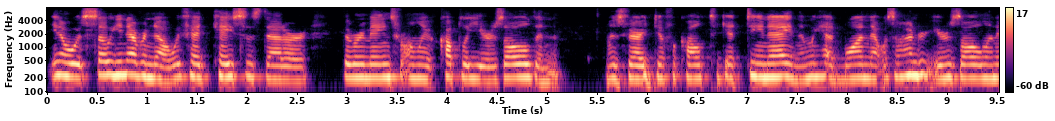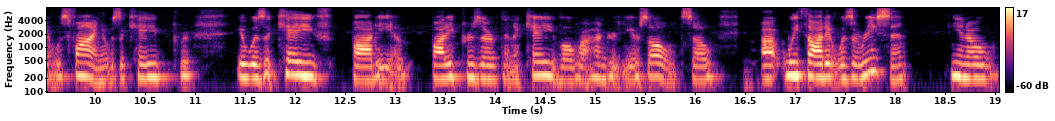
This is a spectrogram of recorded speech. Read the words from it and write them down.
you know, so you never know. We've had cases that are the remains were only a couple of years old and it was very difficult to get DNA. And then we had one that was 100 years old and it was fine. It was a cave. It was a cave body, a body preserved in a cave over 100 years old. So uh, we thought it was a recent you know,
